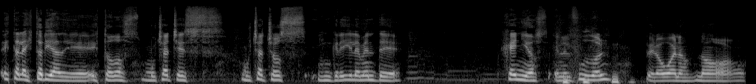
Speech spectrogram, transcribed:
esta es la historia de estos dos muchachos, muchachos increíblemente genios en el fútbol, pero bueno, no,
